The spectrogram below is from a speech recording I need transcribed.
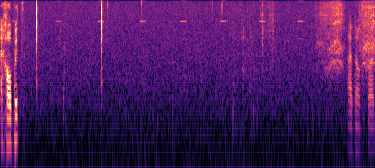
I hope it. I don't clutch.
